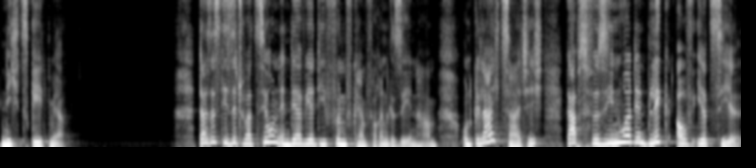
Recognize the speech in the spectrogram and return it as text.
nichts geht mehr. Das ist die Situation, in der wir die Fünfkämpferin gesehen haben. Und gleichzeitig gab es für sie nur den Blick auf ihr Ziel.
